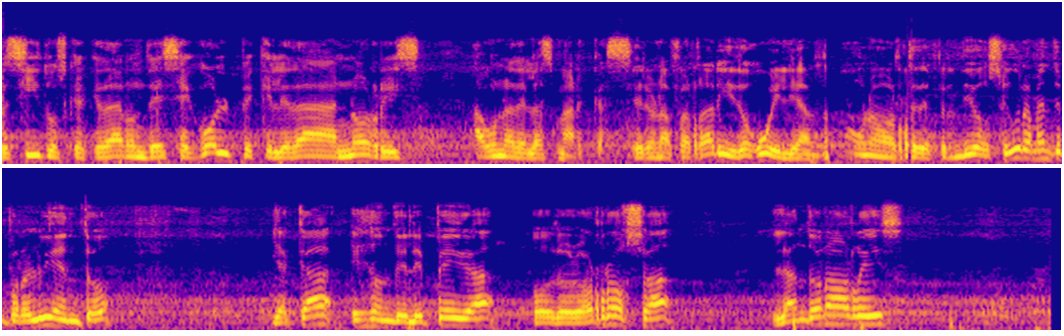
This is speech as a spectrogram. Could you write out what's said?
residuos que quedaron de ese golpe que le da a Norris a una de las marcas. Era una Ferrari y dos Williams. Uno se desprendió seguramente por el viento. Y acá es donde le pega o Lando Norris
